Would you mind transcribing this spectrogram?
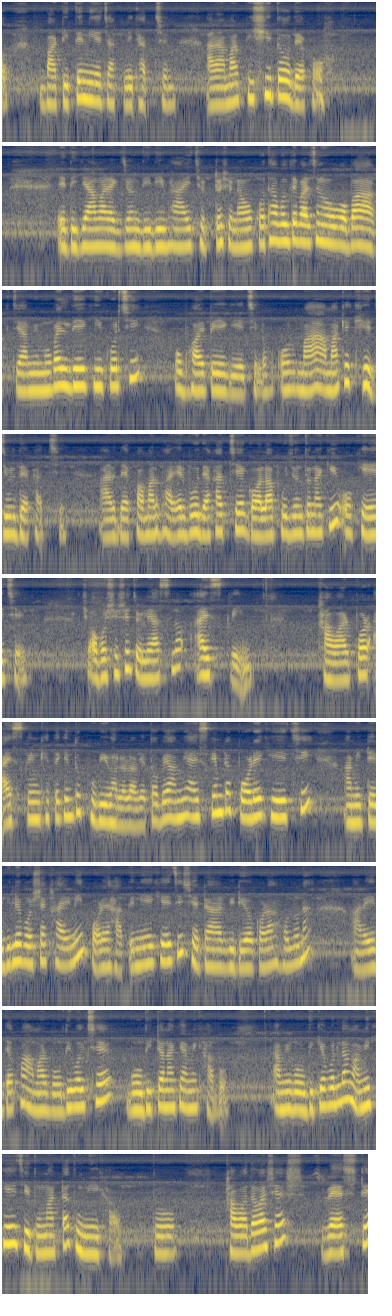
বাটিতে নিয়ে চাটনি খাচ্ছেন। আর আমার পিসি তো দেখো, এদিকে আমার একজন দিদি ভাই, ছোট্ট সোনা, ও কথা বলতে পারছে না, ও অবাক যে আমি মোবাইল দিয়ে কি করছি, ও ভয় পেয়ে গিয়েছিল। ওর মা আমাকে খেজুর দেখাচ্ছে। আর দেখো, আমার ভাইয়ের বউ দেখাচ্ছে, গলা পর্যন্ত নাকি ও খেয়েছে। অবশেষে চলে আসলো আইসক্রিম। খাওয়ার পর আইসক্রিম খেতে কিন্তু খুবই ভালো লাগে। তবে আমি আইসক্রিমটা পরে খেয়েছি, আমি টেবিলে বসে খাইনি, পরে হাতে নিয়ে খেয়েছি, সেটা আর ভিডিও করা হলো না। আর এই দেখো, আমার বৌদি বলছে বৌদিটা নাকি আমি খাব। আমি বৌদিকে বললাম, আমি খেয়েছি, তোমারটা তুমিই খাও। তো খাওয়া দাওয়া শেষ রেস্টে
